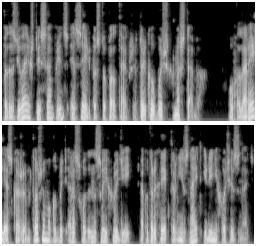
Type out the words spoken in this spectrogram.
Подозреваю, что и сам принц Эзель поступал так же, только в больших масштабах. У Фалареля, скажем, тоже могут быть расходы на своих людей, о которых ректор не знает или не хочет знать.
